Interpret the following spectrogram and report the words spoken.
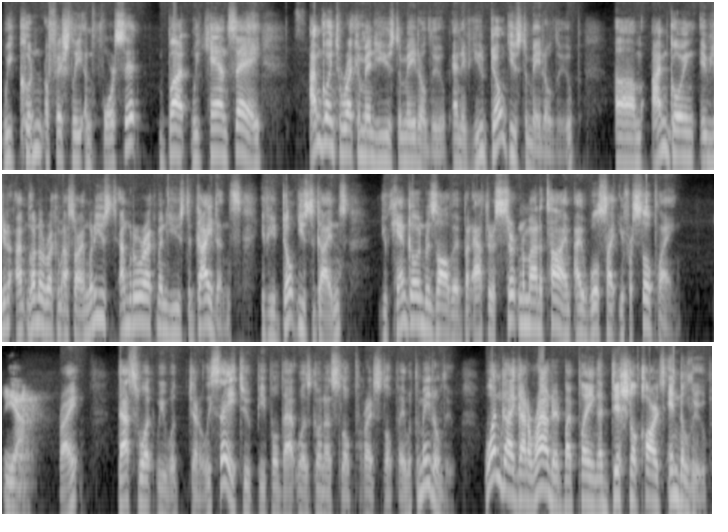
we couldn't officially enforce it, but we can say, I'm going to recommend you use Tomato Loop, and if you don't use Tomato Loop, um, I'm going if you're I'm going to recommend. I'm sorry, I'm going to use I'm going to recommend you use the guidance. If you don't use the guidance, you can't go and resolve it, but after a certain amount of time, I will cite you for slow playing yeah, right? That's what we would generally say to people that was going to slow try to slow play with tomato loop. One guy got around it by playing additional cards in the loop,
